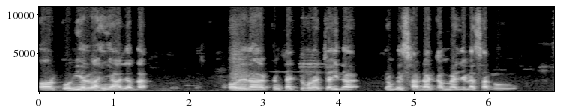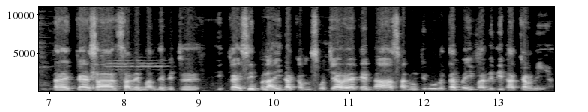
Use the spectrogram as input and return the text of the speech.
ਔਰ ਕੋਰੀਅਰ ਰਾਹੀਂ ਆ ਜਾਂਦਾ ਔਰ ਇਹਦਾ ਕੰਟੈਕਟ ਹੋਣਾ ਚਾਹੀਦਾ ਕਿਉਂਕਿ ਸਾਡਾ ਕੰਮ ਹੈ ਜਿਹੜਾ ਸਾਨੂੰ ਤਾਂ ਇੱਕ ਐਸਾ ਸਾਡੇ ਮਨ ਦੇ ਵਿੱਚ ਇੱਕ ਐਸੀ ਭਲਾਈ ਦਾ ਕੰਮ ਸੋਚਿਆ ਹੋਇਆ ਕਿ ਨਾ ਸਾਨੂੰ ਜ਼ਰੂਰਤ ਹੈ, ਬੇਈਮਾਨੀ ਦੀ ਨਾ ਕਰਨੀ ਆ।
